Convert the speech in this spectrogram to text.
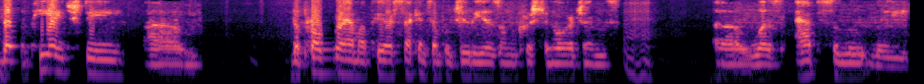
The PhD, um, the program up here, Second Temple Judaism, Christian Origins, uh, was absolutely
